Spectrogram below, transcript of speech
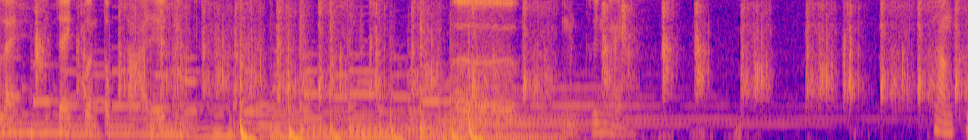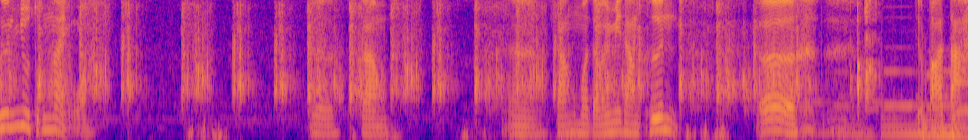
ออะไรจิตใจคนตกตายเลยเนี่ยเออมันขึ้นไง ทางขึ้นอยู่ตรงไหนวะ เออกำเออสร้างหมดแต่ไม่มีทางขึ้น เออ จะบ้าตา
